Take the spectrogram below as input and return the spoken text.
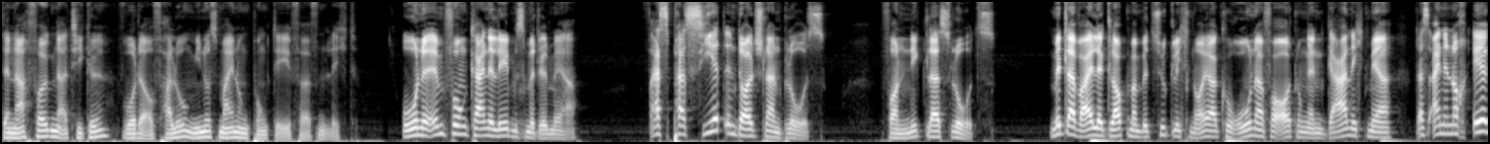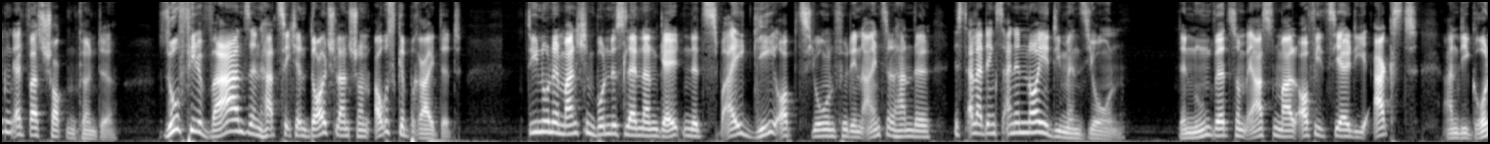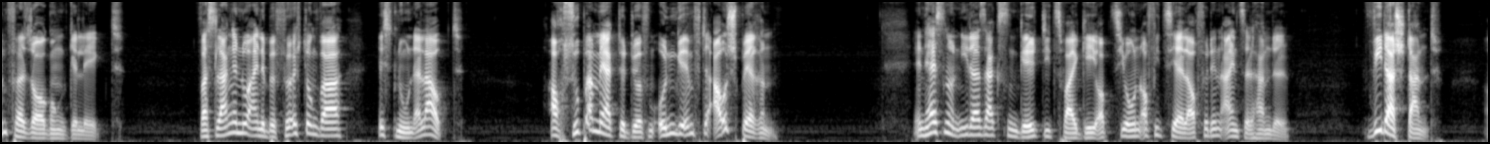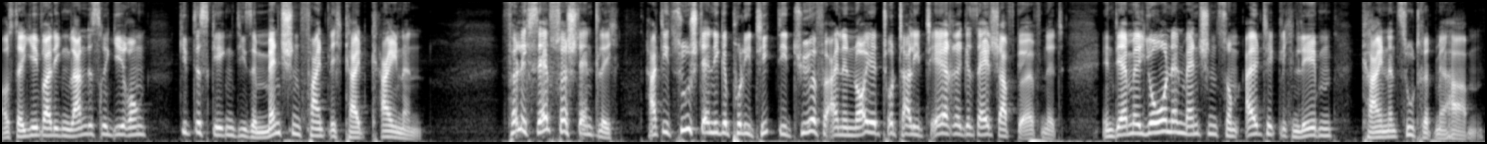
Der nachfolgende Artikel wurde auf hallo-meinung.de veröffentlicht. Ohne Impfung keine Lebensmittel mehr. Was passiert in Deutschland bloß? Von Niklas Lotz. Mittlerweile glaubt man bezüglich neuer Corona-Verordnungen gar nicht mehr, dass eine noch irgendetwas schocken könnte. So viel Wahnsinn hat sich in Deutschland schon ausgebreitet. Die nun in manchen Bundesländern geltende 2G-Option für den Einzelhandel ist allerdings eine neue Dimension. Denn nun wird zum ersten Mal offiziell die Axt an die Grundversorgung gelegt. Was lange nur eine Befürchtung war, ist nun erlaubt. Auch Supermärkte dürfen ungeimpfte aussperren. In Hessen und Niedersachsen gilt die 2G-Option offiziell auch für den Einzelhandel. Widerstand aus der jeweiligen Landesregierung gibt es gegen diese Menschenfeindlichkeit keinen. Völlig selbstverständlich hat die zuständige Politik die Tür für eine neue totalitäre Gesellschaft geöffnet, in der Millionen Menschen zum alltäglichen Leben keinen Zutritt mehr haben.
